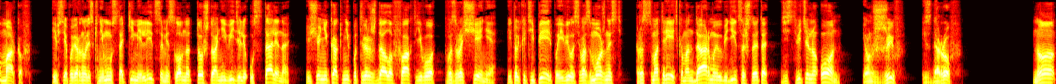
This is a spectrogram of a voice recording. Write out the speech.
Марков, и все повернулись к нему с такими лицами, словно то, что они видели у Сталина, еще никак не подтверждало факт его возвращения, и только теперь появилась возможность рассмотреть командарма и убедиться, что это действительно он, и он жив и здоров. Но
